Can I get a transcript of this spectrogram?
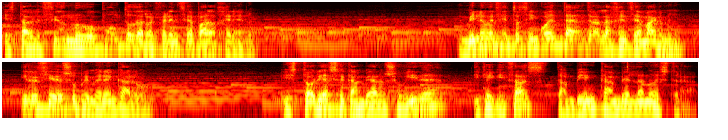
que estableció un nuevo punto de referencia para el género. En 1950 entra en la agencia Magnum y recibe su primer encargo. Historias que cambiaron su vida y que quizás también cambien la nuestra.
